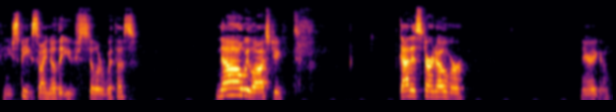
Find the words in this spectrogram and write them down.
Can you speak so I know that you still are with us? No, we lost you. Got to start over. There you go.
